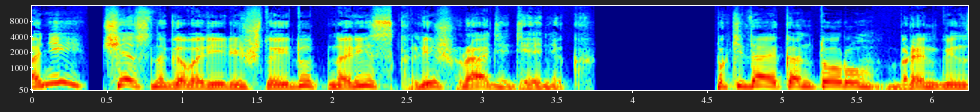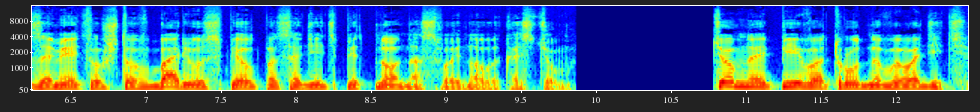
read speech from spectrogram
Они честно говорили, что идут на риск лишь ради денег. Покидая контору, Бренгвин заметил, что в баре успел посадить пятно на свой новый костюм. Темное пиво трудно выводить.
